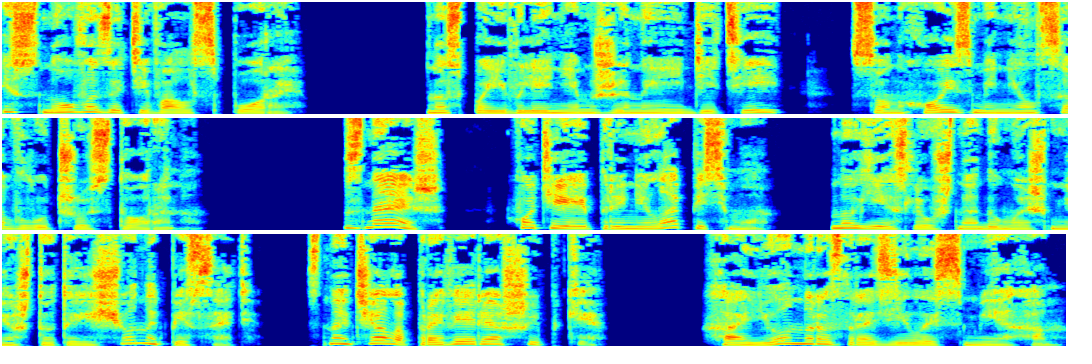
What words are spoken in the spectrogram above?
и снова затевал споры. Но с появлением жены и детей Сонхо изменился в лучшую сторону. «Знаешь, хоть я и приняла письмо, но если уж надумаешь мне что-то еще написать, сначала проверь ошибки». Хайон разразилась смехом.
